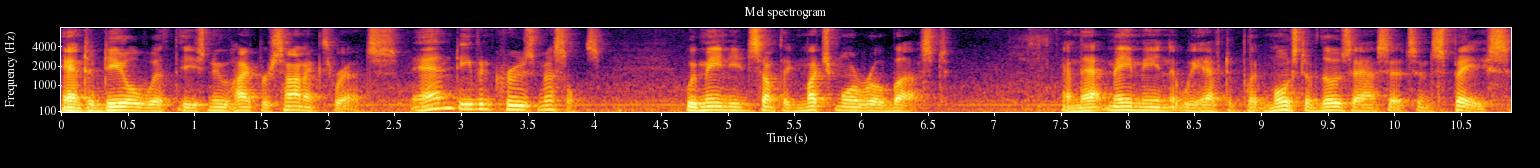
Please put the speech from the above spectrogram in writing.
and to deal with these new hypersonic threats and even cruise missiles, we may need something much more robust. And that may mean that we have to put most of those assets in space,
